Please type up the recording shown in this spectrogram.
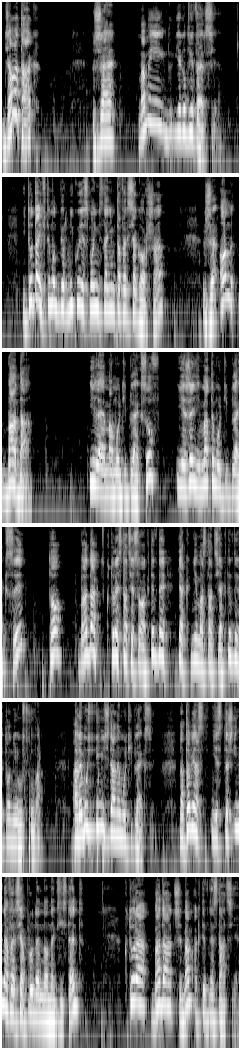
działa tak, że mamy jego dwie wersje. I tutaj w tym odbiorniku jest moim zdaniem ta wersja gorsza, że on bada ile ma multiplexów i jeżeli ma te multiplexy, to bada, które stacje są aktywne. Jak nie ma stacji aktywnych, to nie usuwa. Ale musi mieć dane multiplexy. Natomiast jest też inna wersja Prudent Non-Existent, która bada, czy mam aktywne stacje.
